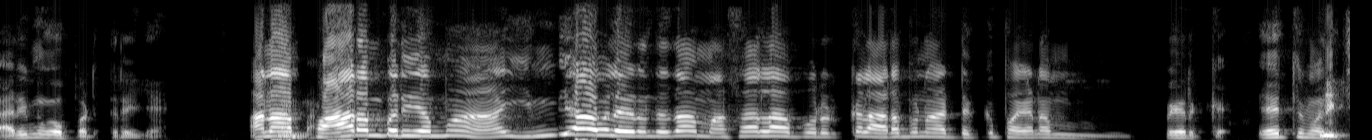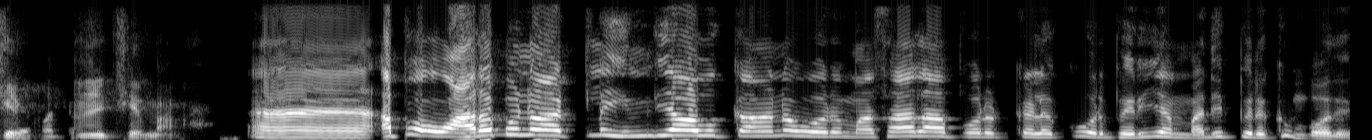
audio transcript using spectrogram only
அறிமுகப்படுத்துறீங்க. ஆனா. பாரம்பரியமா இந்தியாவில இருந்துதான் மசாலா பொருட்கள் அரபு நாட்டுக்கு பயணம் போயிருக்கு ஏற்றுமதி நிச்சயம். அப்போ அரபு நாட்டுல இந்தியாவுக்கான ஒரு மசாலா பொருட்களுக்கு ஒரு பெரிய மதிப்பு இருக்கும்போது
